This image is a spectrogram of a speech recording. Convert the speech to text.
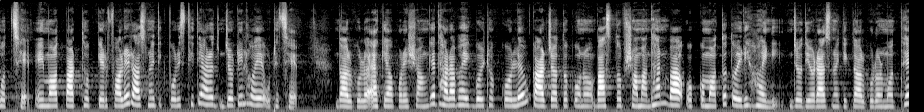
হচ্ছে। এই মত পার্থক্যের ফলে রাজনৈতিক পরিস্থিতি আরও জটিল হয়ে উঠেছে। দলগুলো একে অপরের সঙ্গে ধারাবাহিক বৈঠক করলেও কার্যত কোনো বাস্তব সমাধান বা ঐক্যমত্য তৈরি হয়নি। যদিও রাজনৈতিক দলগুলোর মধ্যে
